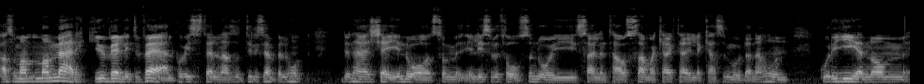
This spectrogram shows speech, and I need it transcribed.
Alltså man, man märker ju väldigt väl på vissa ställen, alltså till exempel hon, den här tjejen då som Elizabeth Olsen då i Silent House, samma karaktär i La Casa Muda, när hon går igenom eh,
